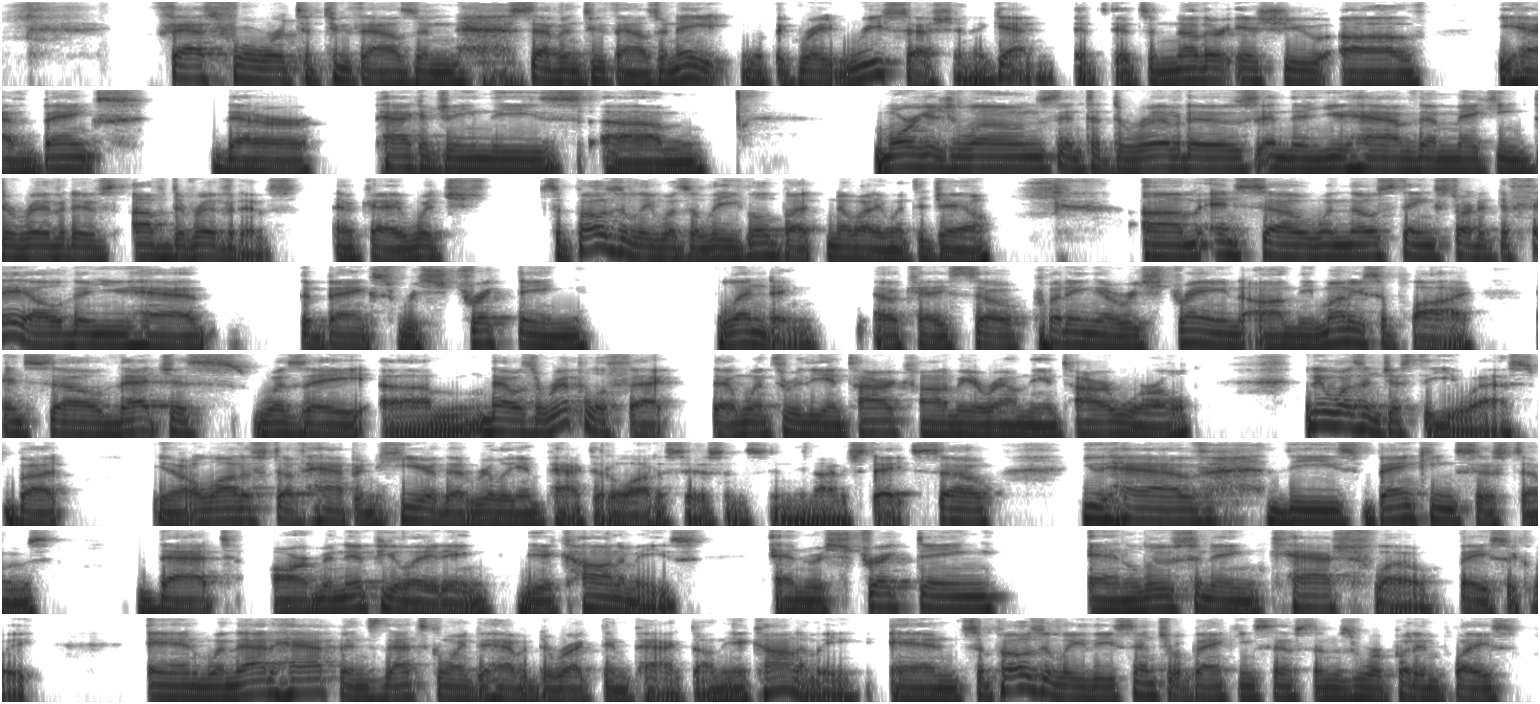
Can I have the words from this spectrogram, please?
fast forward to 2007, 2008 with the Great Recession. Again, it's, it's another issue of you have banks that are packaging these um, mortgage loans into derivatives, and then you have them making derivatives of derivatives. Okay. Which supposedly was illegal, but nobody went to jail. Um, and so when those things started to fail, then you had the banks restricting lending. Okay, so putting a restraint on the money supply, and so that just was a um, that was a ripple effect that went through the entire economy around the entire world, and it wasn't just the U.S., but you know a lot of stuff happened here that really impacted a lot of citizens in the United States. So you have these banking systems that are manipulating the economies and restricting and loosening cash flow, basically. And when that happens, that's going to have a direct impact on the economy. And supposedly, these central banking systems were put in place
